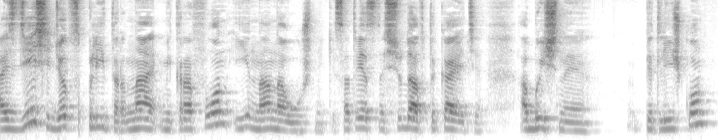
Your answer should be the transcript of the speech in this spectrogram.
а здесь идет сплиттер на микрофон и на наушники. Соответственно, сюда втыкаете обычную петличку,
